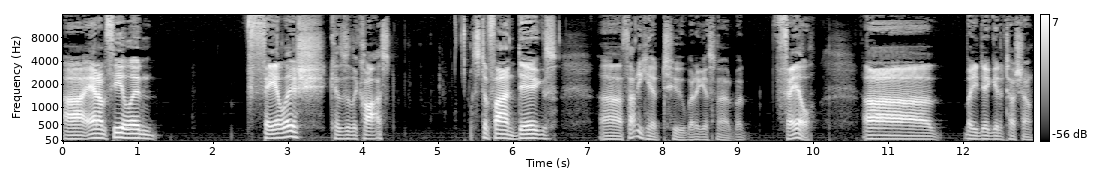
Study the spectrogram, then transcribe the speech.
Uh, Adam Thielen, failish because of the cost. Stefon Diggs, uh, thought he had two, but I guess not. But fail. Uh, but he did get a touchdown.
